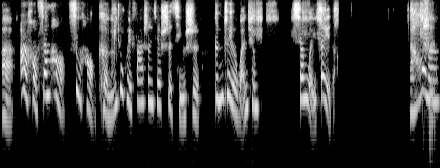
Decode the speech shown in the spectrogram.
啊，二号、三号、四号可能就会发生一些事情，是跟这个完全。相违背的，然后呢？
